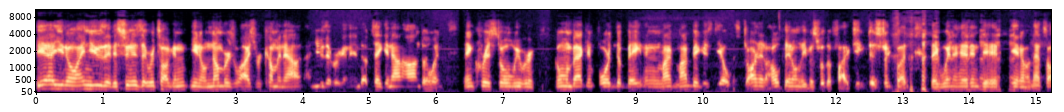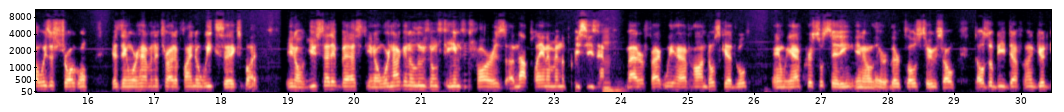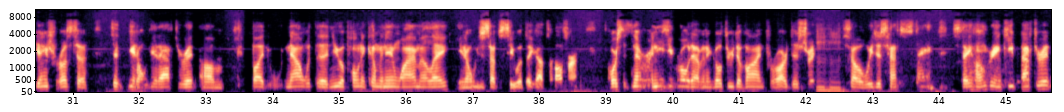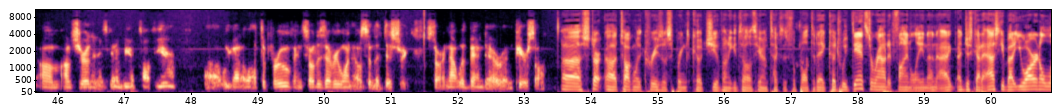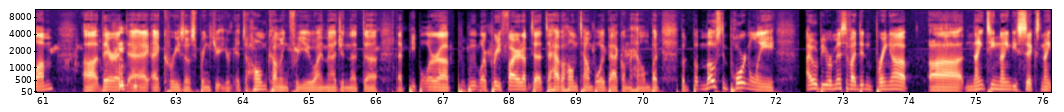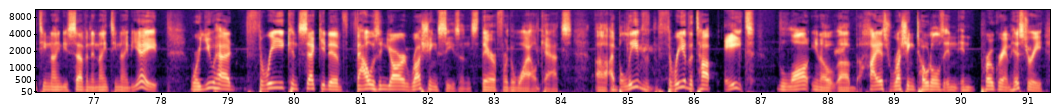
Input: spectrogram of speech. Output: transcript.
Yeah, you know, I knew that as soon as they were talking, you know, numbers wise were coming out, I knew they were going to end up taking out Hondo and, and Crystal. We were going back and forth debating. And my, my biggest deal was, darn it, I hope they don't leave us with a five team district. But they went ahead and did, you know, and that's always a struggle because then we're having to try to find a week six. But, you know, you said it best. You know, we're not going to lose those teams as far as uh, not playing them in the preseason. Mhm. Matter of fact, we have Hondo scheduled. And we have Crystal City, you know, they're they're close too. So those will be definitely good games for us to to you know get after it. Um, but now with the new opponent coming in, YMLA, you know, we just have to see what they got to offer. Of course, it's never an easy road having to go through Devine for our district. Mhm. So we just have to stay stay hungry and keep after it. Um, I'm sure that it's going to be a tough year. Uh, we got a lot to prove, and so does everyone else in the district, starting out with Bandera and Pearsall. Uh, start uh, talking with Carrizo Springs coach Giovanni Gonzalez here on Texas Football Today. Coach, we've danced around it finally, and, and I, I just got to ask you about it. You are an alum uh, there at, at, at Carrizo Springs. You're, you're, it's a homecoming for you. I imagine that uh, that people are uh, people are pretty fired up to, to have a hometown boy back on the helm. But but but most importantly, I would be remiss if I didn't bring up uh, 1996, 1997, and 1998, where you had three consecutive thousand yard rushing seasons there for the Wildcats. Uh, I believe three of the top eight long, you know, uh, highest rushing totals in, in program history.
